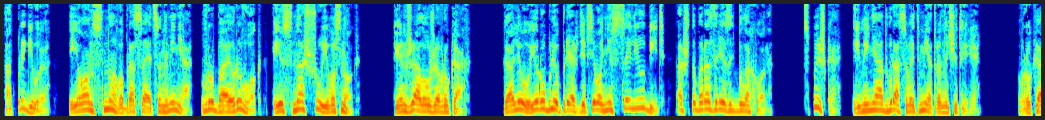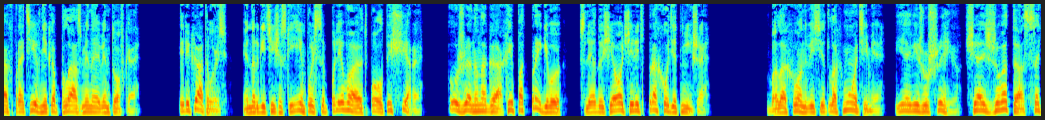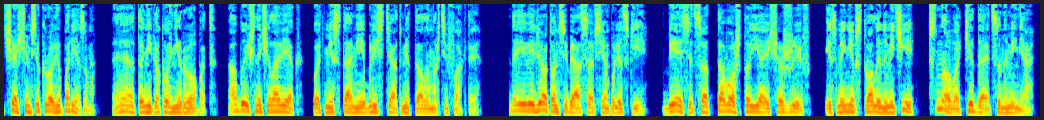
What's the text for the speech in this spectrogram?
Отпрыгиваю, и он снова бросается на меня, врубаю рывок и сношу его с ног. Кинжалы уже в руках. Колю и рублю прежде всего не с целью убить, а чтобы разрезать балахон. Вспышка, и меня отбрасывает метра на четыре. В руках противника плазменная винтовка. Перекатываюсь, энергетические импульсы поливают пол пещеры. Уже на ногах и подпрыгиваю, следующая очередь проходит ниже. Балахон висит лохмотьями, я вижу шею, часть живота с сочащимся кровью порезом. Это никакой не робот. Обычный человек, хоть местами и блестят металлом артефакты. Да и ведет он себя совсем по-людски. Бесится от того, что я еще жив, и, сменив стволы на мечи, снова кидается на меня.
